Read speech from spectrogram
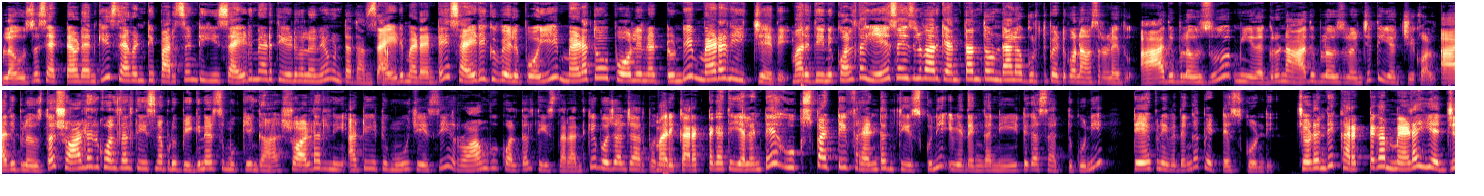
బ్లౌజ్ సెట్ అవడానికి సెవెంటీ పర్సెంట్ ఈ సైడ్ మెడ తీయడంలోనే ఉంటది సైడ్ మెడ అంటే సైడ్కి వెళ్ళిపోయి మెడతో పోలినట్టుండి మెడని ఇచ్చేది. మరి దీని కొలత ఏ సైజుల వారికి ఎంతంత ఉండాలో గుర్తు పెట్టుకోని అవసరం లేదు. ఆది బ్లౌజ్ మీ దగ్గర ఉన్న ఆది బ్లౌజ్ లోంచి తీయొచ్చు కొలత. ఆది బ్లౌజ్తో షోల్డర్ కొలతలు తీసినప్పుడు బిగినర్స్ ముఖ్యంగా షోల్డర్ని అటు ఇటు మూవ్ చేసి రాంగ్ కొలతలు తీస్తారు. అందుకే భుజాలు జారిపోతాయి. మరి కరెక్ట్గా తీయాలంటే హుక్స్ పట్టి ఫ్రంట్ తీసుకుని ఈ విధంగా నీట్గా సర్దుకుని టేప్ని విధంగా పెట్టేసుకోండి. చూడండి కరెక్ట్గా మెడ ఎడ్జ్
